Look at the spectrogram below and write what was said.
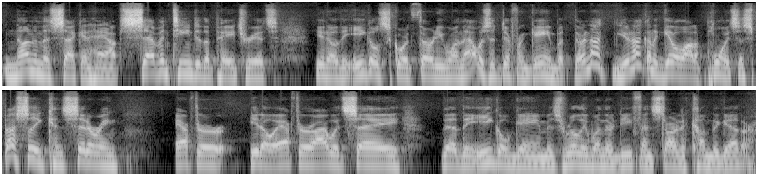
none in the second half, 17 to the Patriots you know, the Eagles scored 31. That was a different game, but they're not you're not going to get a lot of points, especially considering after, you know, after I would say the, the Eagle game is really when their defense started to come together.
